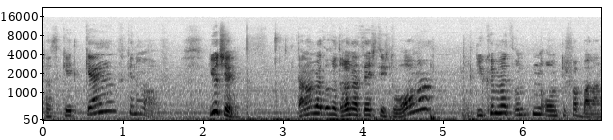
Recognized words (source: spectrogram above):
Das geht ganz genau auf. Jutchen. Dann haben wir jetzt unsere 360 Dwarmer. Die können wir jetzt unten ordentlich verballern.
